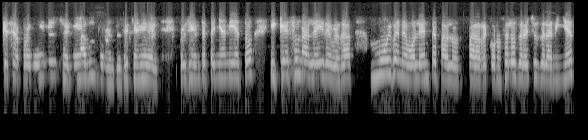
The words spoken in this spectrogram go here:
que se aprobó en el Senado durante el sexenio del presidente Peña Nieto y que es una ley de verdad muy benevolente para, los, para reconocer los derechos de la niñez?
